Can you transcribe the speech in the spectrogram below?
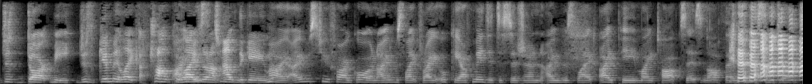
just dart me just give me like a tranquilizer and i'm too- out the game I, I was too far gone. I was like, right, okay, I've made a decision. I was like, I pay my taxes and all things. Give me some drugs.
